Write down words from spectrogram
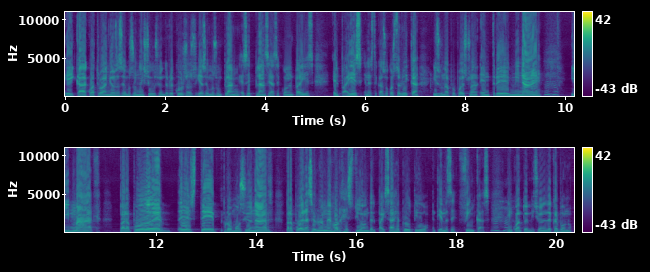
eh, y cada cuatro años hacemos una distribución de recursos y hacemos un plan. Ese plan se hace con el país. El país, en este caso Costa Rica, hizo una propuesta entre MINAE y MAC para poder este, promocionar, para poder hacer una mejor gestión del paisaje productivo, entiéndase, fincas, en cuanto a emisiones de carbono.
